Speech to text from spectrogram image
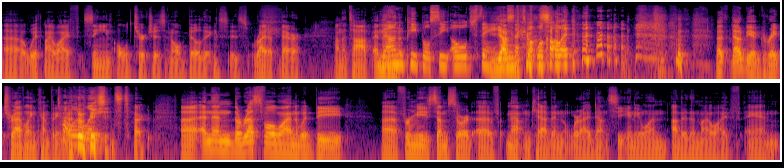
uh, with my wife, seeing old churches and old buildings is right up there on the top. And young the, people see old things. That's what we'll call it. that that would be a great traveling company. Totally, we should start. Uh, and then the restful one would be. Uh, for me, some sort of mountain cabin where I don't see anyone other than my wife and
